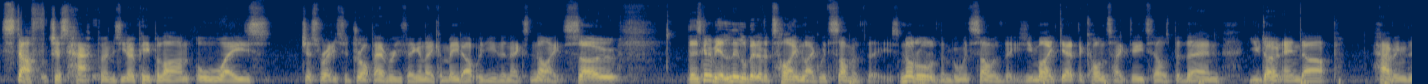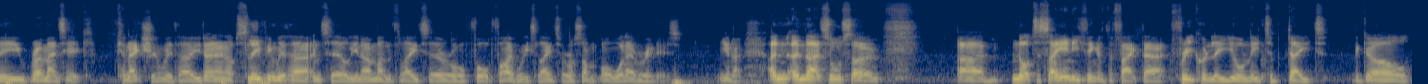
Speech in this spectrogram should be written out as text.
stuff just happens you know people aren't always just ready to drop everything and they can meet up with you the next night so there's going to be a little bit of a time lag with some of these not all of them but with some of these you might get the contact details but then you don't end up having the romantic connection with her. You don't end up sleeping with her until you know a month later or four, five weeks later or some or whatever it is. You know, and and that's also uh, not to say anything of the fact that frequently you'll need to date the girl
